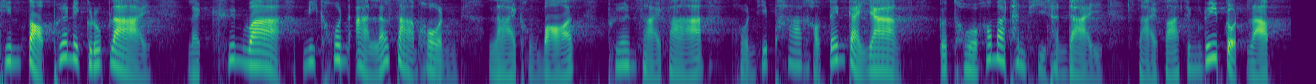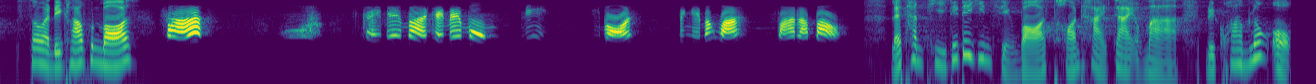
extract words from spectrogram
พิมพ์ตอบเพื่อนในกรุ๊ปไลน์และขึ้นว่ามีคนอ่านแล้วสามคนไลน์ของบอส เพื่อนสายฟ้า คนที่พาเขาเต้นไก่ย่าง ก็โทรเข้ามาทันทีทันใด สายฟ้าจึงรีบกดรับ สวัสดีครับคุณบอส ฟ้า โอ้ ใจแม่มาใจแม่มง นี่ อีบอส เป็นไงบ้างวะ ฟ้ารับเปล่าและทันทีที่ได้ยินเสียงบอสถอนหายใจออกมา ด้วยความโล่งอก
